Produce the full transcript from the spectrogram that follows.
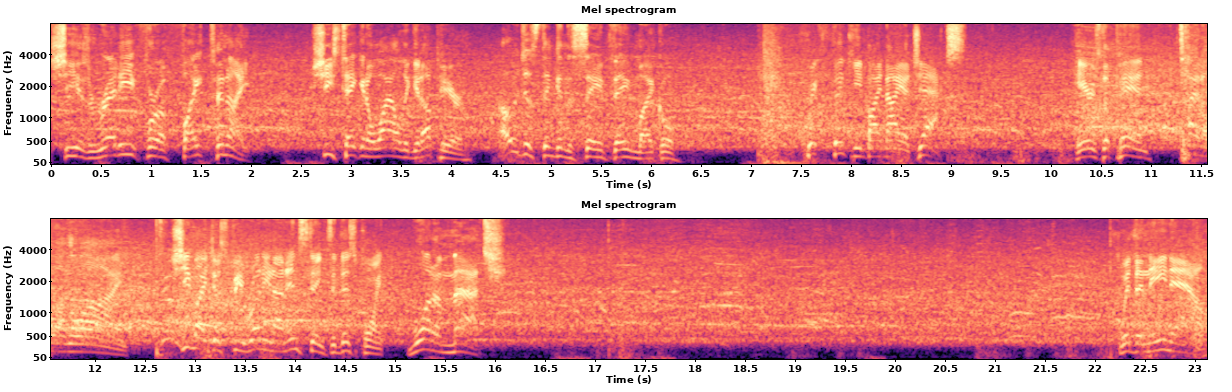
She is ready for a fight tonight. She's taking a while to get up here. I was just thinking the same thing, Michael. Quick thinking by Nia Jax. Here's the pin. Title on the line. She might just be running on instinct at this point. What a match. With the knee now.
